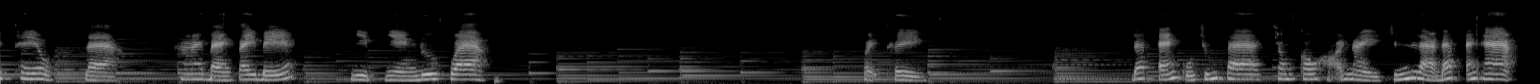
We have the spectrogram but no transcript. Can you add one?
tiếp theo là hai bàn tay bé nhịp nhàng đưa qua. Vậy thì đáp án của chúng ta trong câu hỏi này chính là đáp án a.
